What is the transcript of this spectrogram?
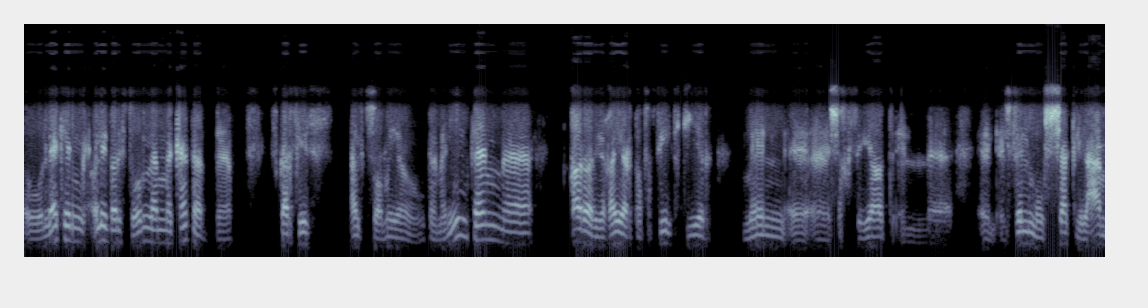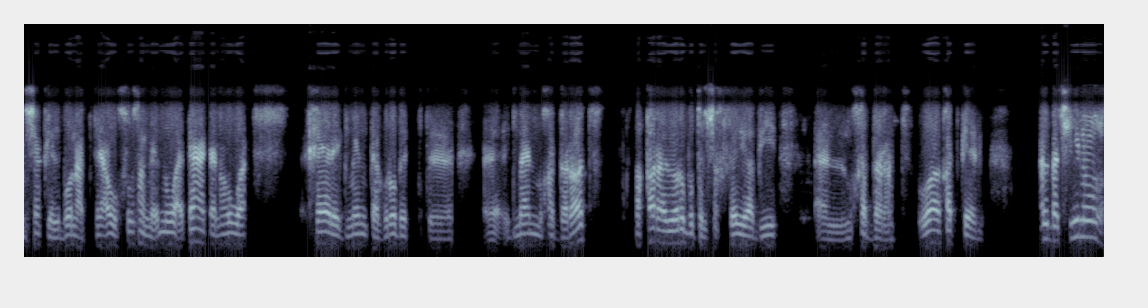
ولكن أوليفر ستون لما كتب Scarface 1980 كان قرر يغير تفاصيل كتير من شخصيات الفيلم والشكل العام شكل البنى بتاعه خصوصا لأنه وقتها كان هو خارج من تجربة إدمان مخدرات فقرر يربط الشخصية بالمخدرات وقد كان. الباتشينو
